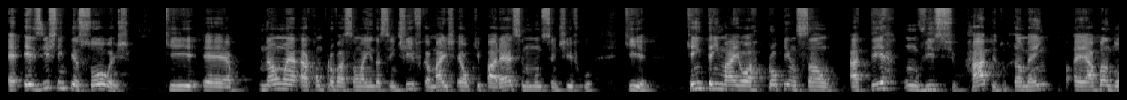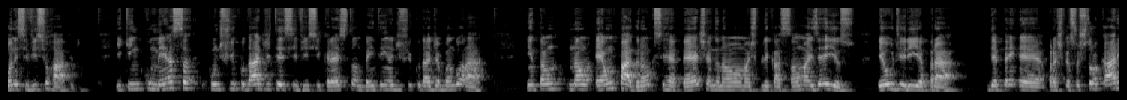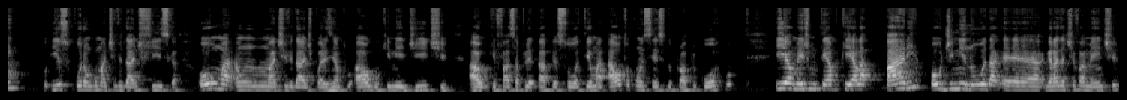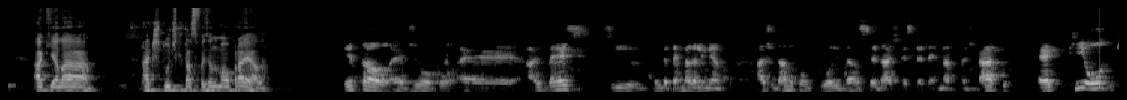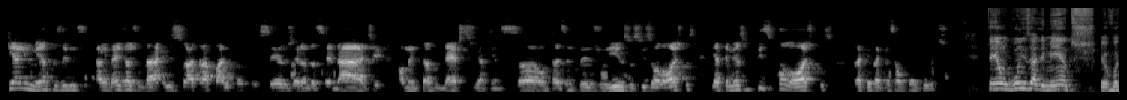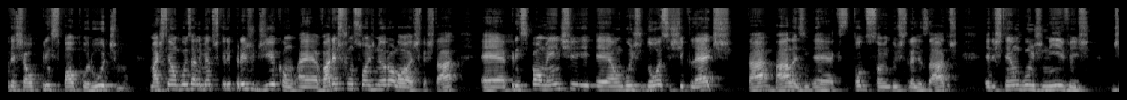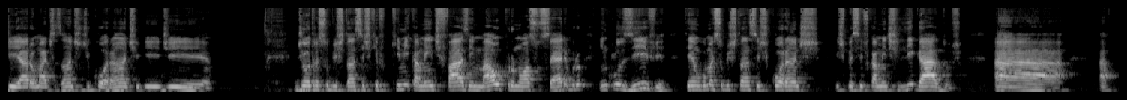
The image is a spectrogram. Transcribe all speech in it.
É, existem pessoas que é, não é a comprovação ainda científica, mas é o que parece no mundo científico que quem tem maior propensão a ter um vício rápido também é, abandona esse vício rápido. E quem começa com dificuldade de ter esse vício e cresce também tem a dificuldade de abandonar. Então, não é um padrão que se repete, ainda não é uma explicação, mas é isso. Eu diria para é, as pessoas trocarem isso por alguma atividade física ou uma, uma atividade, por exemplo, algo que medite, algo que faça a pessoa ter uma autoconsciência do próprio corpo e, ao mesmo tempo, que ela pare ou diminua da, é, gradativamente aquela atitude que está se fazendo mal para ela. Então, é, Diogo, é, ao invés de um determinado alimento ajudar no controle da ansiedade desse determinado candidato, é que, que alimentos, eles, ao invés de ajudar, eles só atrapalham o concurseiro, gerando ansiedade, aumentando déficit de atenção, trazendo prejuízos fisiológicos e até mesmo psicológicos para quem vai pensar um concurso. Tem alguns alimentos, eu vou deixar o principal por último, mas tem alguns alimentos que ele prejudicam é, várias funções neurológicas, tá? É, principalmente é, alguns doces, chicletes, tá? Balas, é, que todos são industrializados. Eles têm alguns níveis de aromatizante, de corante e de, de outras substâncias que quimicamente fazem mal para o nosso cérebro. Inclusive, tem algumas substâncias corantes especificamente ligados a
